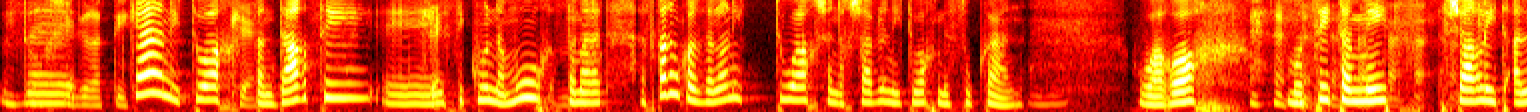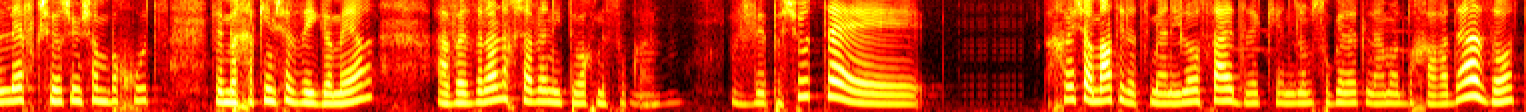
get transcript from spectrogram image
ניתוח זה, שגרתי. כן, ניתוח כן. סטנדרטי, אה, כן. סיכון נמוך. זאת אומרת, אז קודם כל, זה לא ניתוח שנחשב לניתוח מסוכן. Mm-hmm. הוא ארוך, מוציא את המיץ, אפשר להתעלף כשיושבים שם בחוץ ומחכים שזה ייגמר, אבל זה לא נחשב לניתוח מסוכן. ופשוט, אה, אחרי שאמרתי לעצמי, אני לא עושה את זה, כי אני לא מסוגלת לעמוד בחרדה הזאת,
